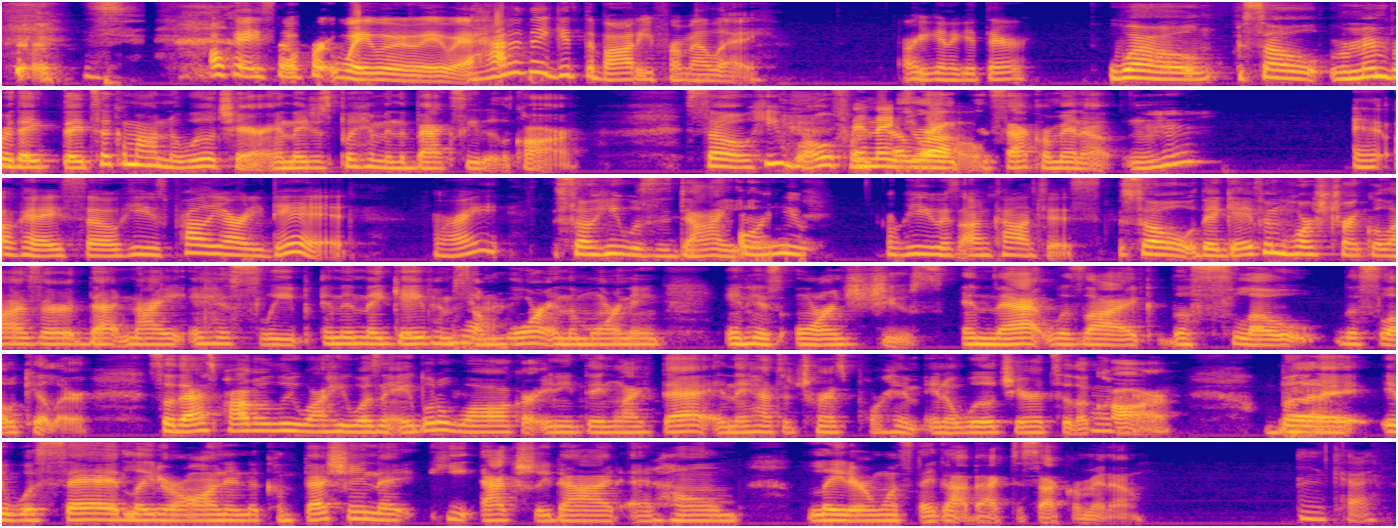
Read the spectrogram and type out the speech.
okay, so for, wait, wait, wait, wait. How did they get the body from LA? Are you gonna get there? well, so remember they they took him out in a wheelchair and they just put him in the back seat of the car. So he rode from And they LA drove. to Sacramento. hmm Eh, Okay, so he was probably already dead, right? So he was dying. Or he or he was unconscious. so they gave him horse tranquilizer that night in his sleep and then they gave him some more in the morning in his orange juice and that was like the slow the slow killer so that's probably why he wasn't able to walk or anything like that and they had to transport him in a wheelchair to the Okay. car but it was said later on in the confession that he actually died at home later once they got back to sacramento Okay.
